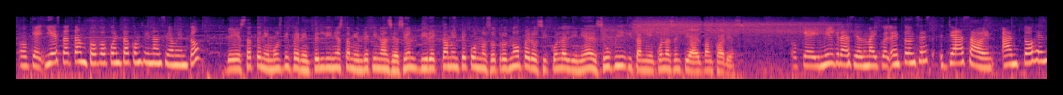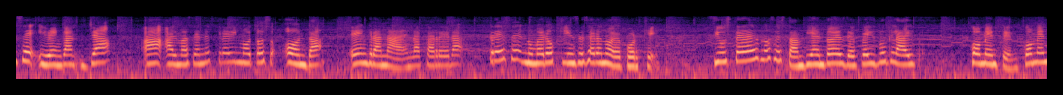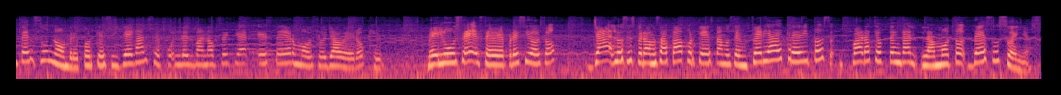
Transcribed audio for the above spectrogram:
Ok, ¿y esta tampoco cuenta con financiamiento? De esta tenemos diferentes líneas también de financiación, directamente con nosotros no, pero sí con la línea de SUFI y también con las entidades bancarias. Ok, mil gracias Michael. Entonces ya saben, antójense y vengan ya a Almacenes Credimotos Honda en Granada, en la carrera 13, número 1509. ¿Por qué? Si ustedes nos están viendo desde Facebook Live, comenten, comenten su nombre, porque si llegan les van a obsequiar este hermoso llavero que me luce, se ve precioso. Ya los esperamos acá porque estamos en Feria de Créditos para que obtengan la moto de sus sueños.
